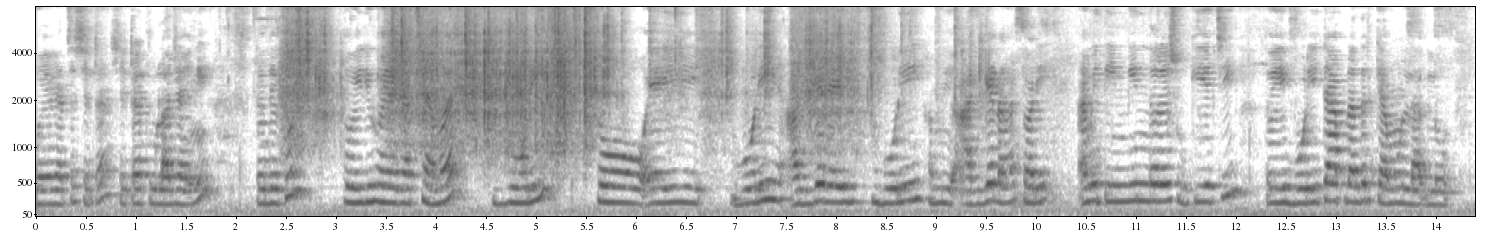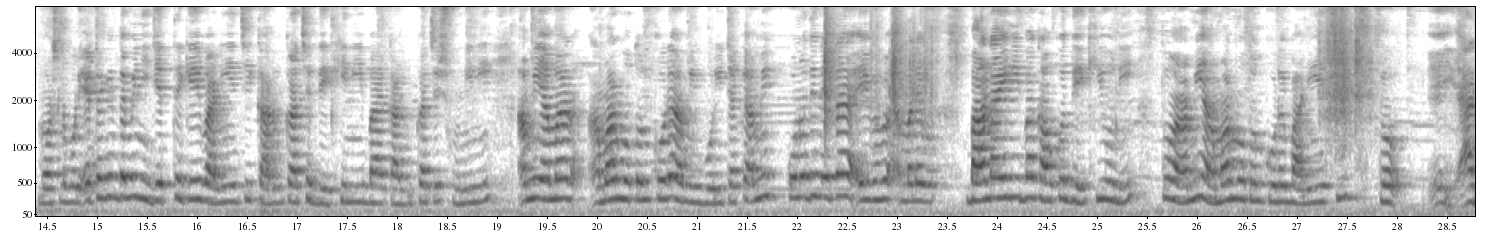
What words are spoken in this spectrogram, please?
হয়ে গেছে সেটা? সেটা তোলা যায়নি। তো দেখুন, তৈরি হয়ে গেছে আমার বড়ি। তো এই বড়ি, আজকের এই বড়ি আমি, আজকে না সরি আমি তিন দিন ধরে শুকিয়েছি। তো এই বড়িটা আপনাদের কেমন লাগল? মশলা বড়ি, এটা কিন্তু আমি নিজের থেকেই বানিয়েছি, কারুর কাছে দেখিনি বা কারুর কাছে শুনিনি। আমি আমার আমার মতন করে আমি বড়িটাকে, আমি কোনোদিন এটা এইভাবে মানে বানাইনি বা কাউকে দেখিও নি তো আমি আমার মতন করে বানিয়েছি। তো এই, আর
